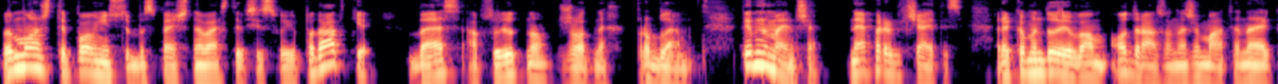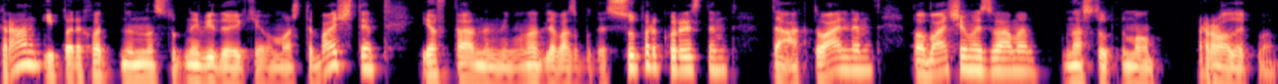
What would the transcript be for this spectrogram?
ви можете повністю безпечно вести всі свої податки без абсолютно жодних проблем. Тим не менше, не переключайтесь. Рекомендую вам одразу нажимати на екран і переходити на наступне відео, яке ви можете бачити. Я впевнений, воно для вас буде супер корисним та актуальним. Побачимось з вами в наступному ролику.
